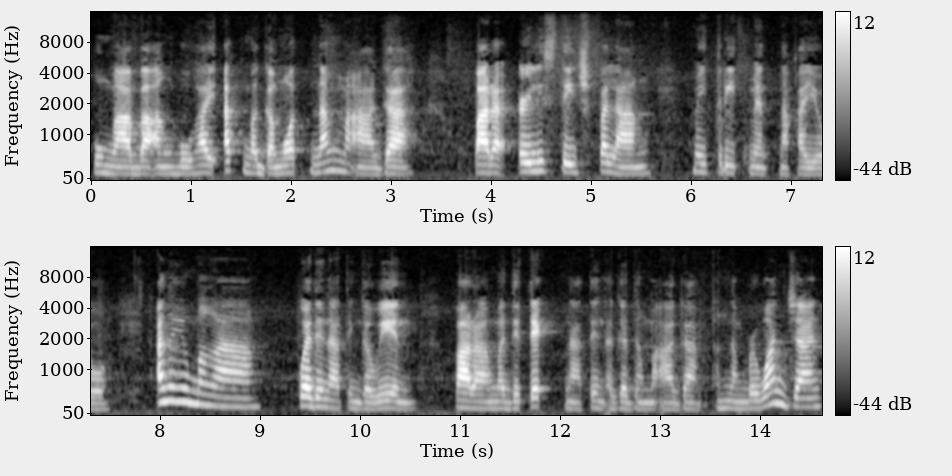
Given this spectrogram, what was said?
humaba ang buhay at magamot ng maaga. Para early stage pa lang, may treatment na kayo. Ano yung mga pwede natin gawin para ma-detect natin agad ng maaga? Ang number one dyan,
